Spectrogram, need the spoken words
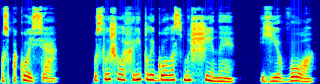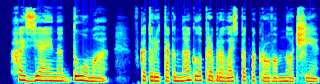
успокойся!» Услышала хриплый голос мужчины. Его, хозяина дома, в который так нагло пробралась под покровом ночи.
